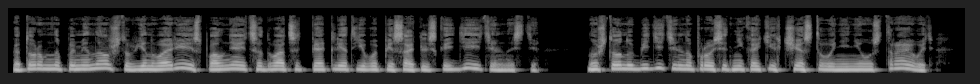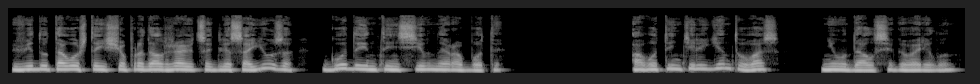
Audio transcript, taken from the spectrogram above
в котором напоминал, что в январе исполняется 25 лет его писательской деятельности, но что он убедительно просит никаких чествований не устраивать, ввиду того, что еще продолжаются для Союза годы интенсивной работы. «А вот интеллигент у вас не удался», — говорил он.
